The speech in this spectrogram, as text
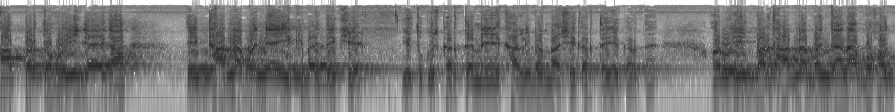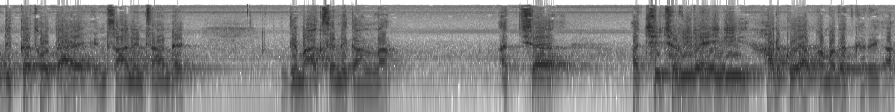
आप पर तो हो ही जाएगा। एक धारणा बन जाएगी कि भाई देखिए, ये तो कुछ करते नहीं है, खाली बदमाशी करते, ये करते हैं। और वो एक बार धारणा बन जाना बहुत दिक्कत होता है। इंसान इंसान है। दिमाग से निकालना। अच्छा अच्छी छवि रहेगी, हर कोई आपका मदद करेगा।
